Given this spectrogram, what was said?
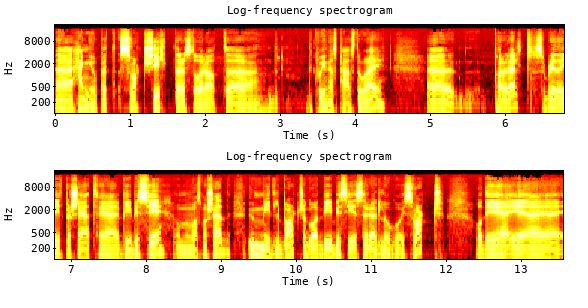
Uh, henger opp et svart skilt der det står at uh, The Queen has passed away. Parallelt så blir det gitt beskjed til BBC om hva som har skjedd. Umiddelbart så går BBCs røde logo i svart, og de eh,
